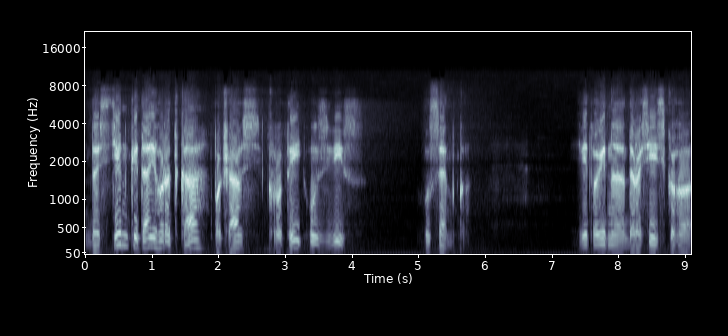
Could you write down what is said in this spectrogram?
До стін Китай городка почався крутий узвіз. Усенко. Відповідно до російського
